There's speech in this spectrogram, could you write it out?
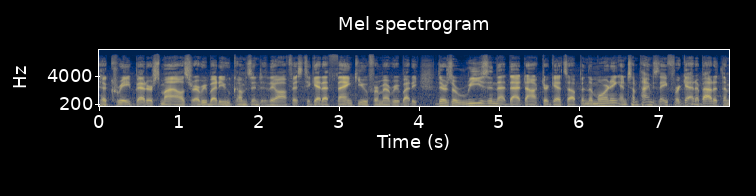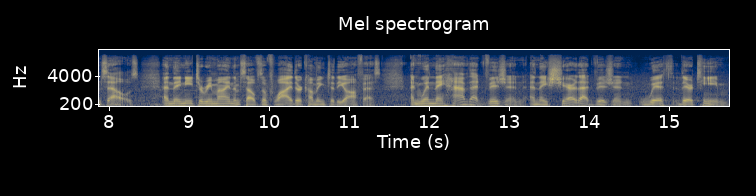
to create better smiles for everybody who comes into the office, to get a thank you from everybody. There's a reason that that doctor gets up in the morning, and sometimes they forget about it themselves, and they need to remind themselves of why they're coming to the office. And when they have that vision and they share that vision with their team,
